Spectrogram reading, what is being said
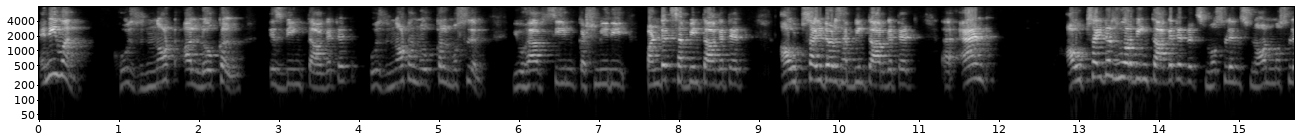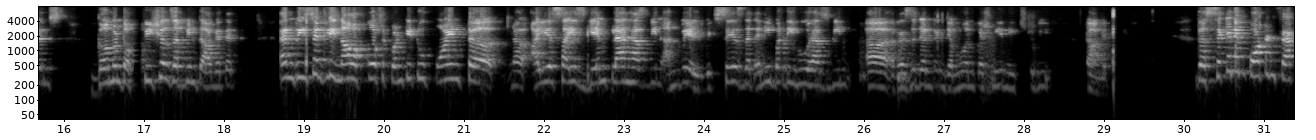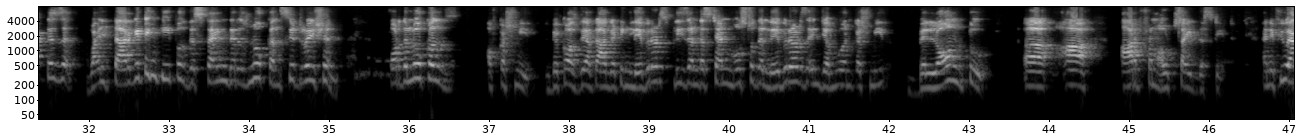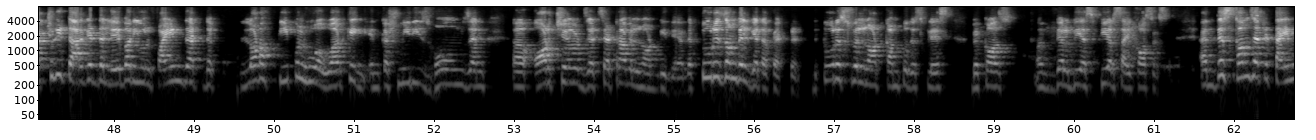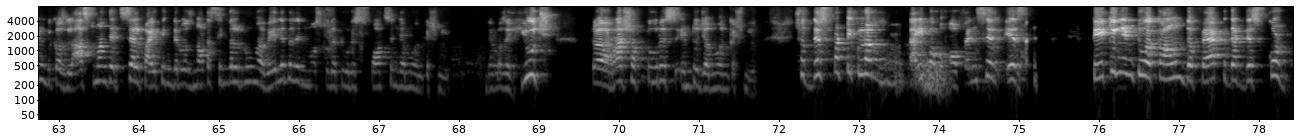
anyone who's not a local is being targeted, who's not a local Muslim. You have seen Kashmiri Pandits have been targeted, outsiders have been targeted, uh, and outsiders who are being targeted, it's Muslims, non Muslims, government officials have been targeted. And recently, now, of course, a 22 point uh, uh, ISI's game plan has been unveiled, which says that anybody who has been uh, resident in Jammu and Kashmir needs to be targeted. The second important fact is that while targeting people this time, there is no consideration for the locals of Kashmir because they are targeting laborers. Please understand, most of the laborers in Jammu and Kashmir belong to, uh, are, are from outside the state. And if you actually target the labor, you will find that the lot of people who are working in Kashmiri's homes and uh, orchards, etc., will not be there. The tourism will get affected. The tourists will not come to this place because uh, there'll be a fear psychosis. And this comes at a time because last month itself, I think there was not a single room available in most of the tourist spots in Jammu and Kashmir. There was a huge uh, rush of tourists into Jammu and Kashmir. So this particular type of offensive is taking into account the fact that this could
